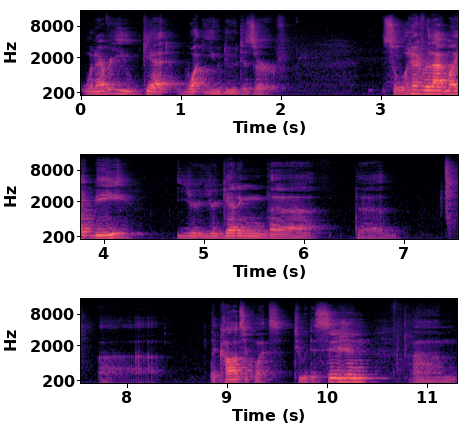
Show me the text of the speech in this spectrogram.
whenever you get what you do deserve. So whatever that might be, you're, you're getting the the uh, the consequence to a decision, um,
